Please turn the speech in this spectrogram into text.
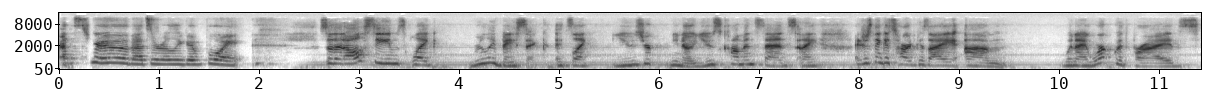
that's true. That's a really good point. So that all seems like really basic. It's like use your, you know, use common sense. And I I just think it's hard because I um when I work with brides,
